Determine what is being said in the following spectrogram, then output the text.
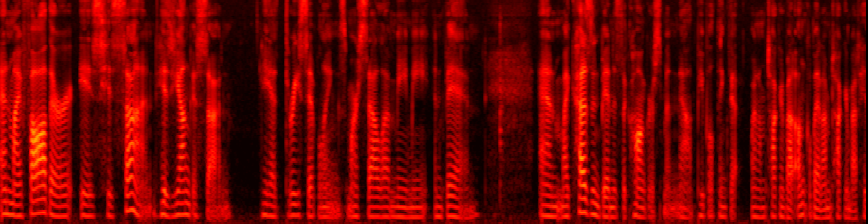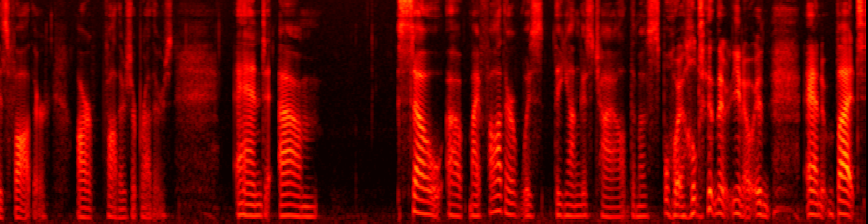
And my father is his son, his youngest son. He had three siblings Marcella, Mimi, and Ben. And my cousin Ben is the congressman. Now, people think that when I'm talking about Uncle Ben, I'm talking about his father. Our fathers are brothers. And um, so uh, my father was the youngest child, the most spoiled, the, you know, and and but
